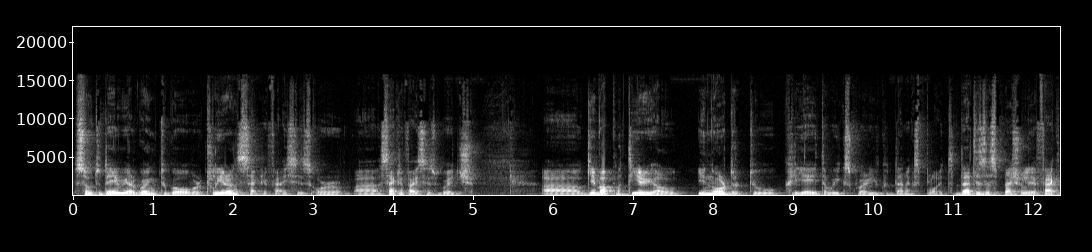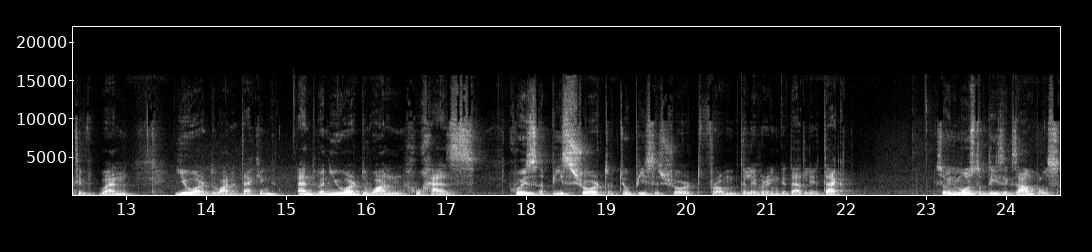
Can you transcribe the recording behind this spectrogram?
So today we are going to go over clearance sacrifices or uh, sacrifices which uh, give up material in order to create a weak square you could then exploit. That is especially effective when you are the one attacking and when you are the one who has who is a piece short or two pieces short from delivering a deadly attack. So in most of these examples,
